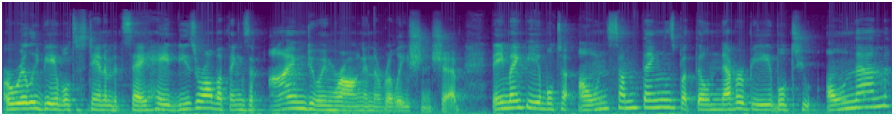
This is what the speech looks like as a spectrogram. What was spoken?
or really be able to stand up and say hey these are all the things that i'm doing wrong in the relationship. They might be able to own some things but they'll never be able to own them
